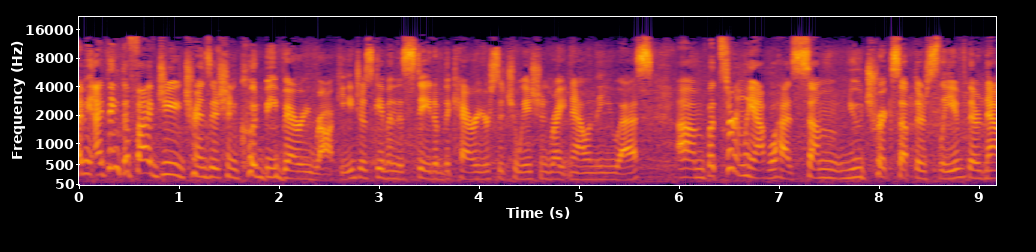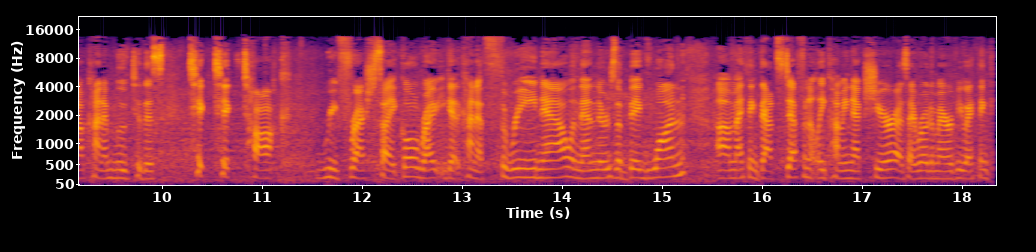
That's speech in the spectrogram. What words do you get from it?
I mean, I think the 5G transition could be very rocky, just given the state of the carrier situation right now in the U.S. Um, but certainly Apple has some new tricks up their sleeve. They're now kind of moved to this tick, tick, tock refresh cycle, right? You get kind of three now, and then there's a big one. Um, I think that's definitely coming next year. As I wrote in my review, I think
